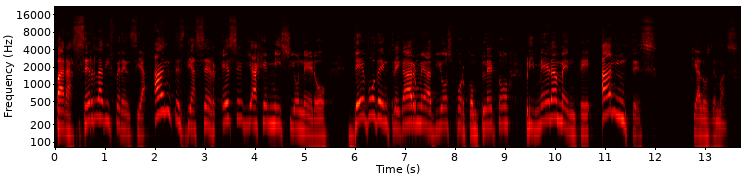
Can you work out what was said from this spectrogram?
para hacer la diferencia antes de hacer ese viaje misionero, debo de entregarme a Dios por completo primeramente antes que a los demás.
